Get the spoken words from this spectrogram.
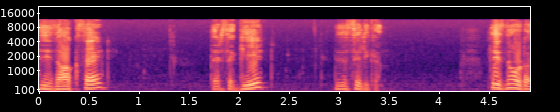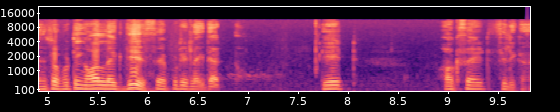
This is oxide, that is a gate, this is silicon. Please note, instead of putting all like this, I put it like that gate, oxide, silicon,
